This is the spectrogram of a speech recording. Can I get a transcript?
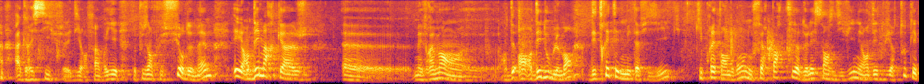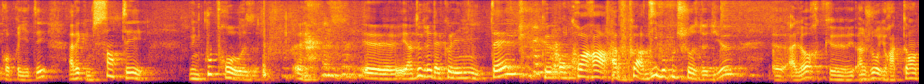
euh, agressifs, j'allais dire, enfin, vous voyez, de plus en plus sûrs d'eux-mêmes et en démarquage, euh, mais vraiment euh, en, dédoublement, des traités de métaphysique qui prétendront nous faire partir de l'essence divine et en déduire toutes les propriétés avec une santé, une coupe rose euh, euh, et un degré d'alcoolémie tel qu'on croira avoir dit beaucoup de choses de Dieu, euh, alors qu'un jour il y aura Kant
